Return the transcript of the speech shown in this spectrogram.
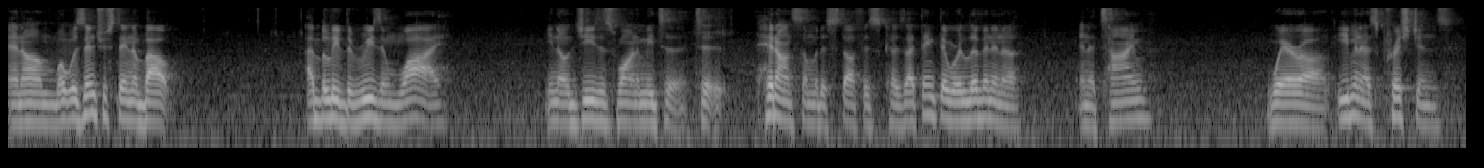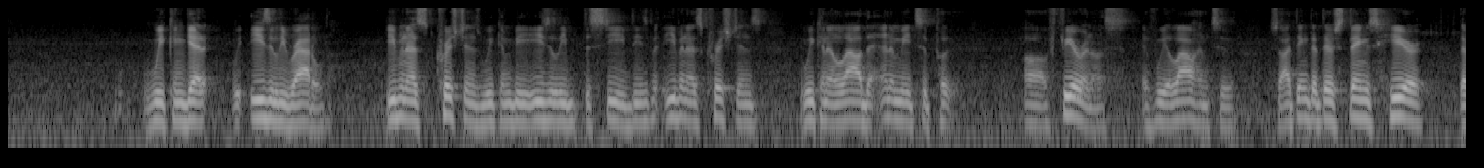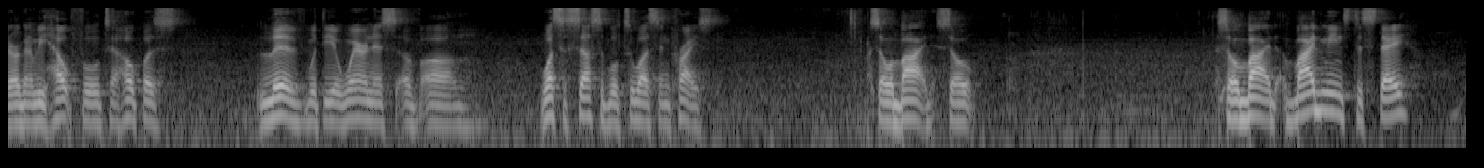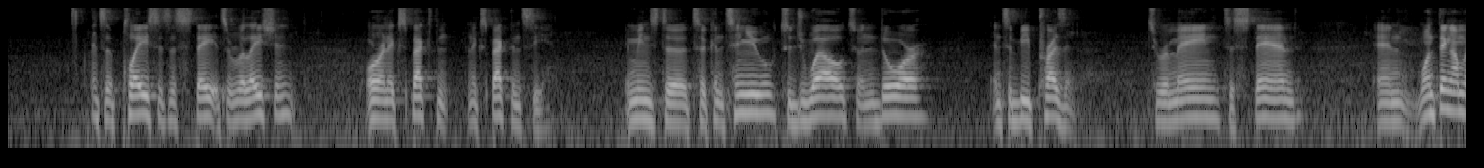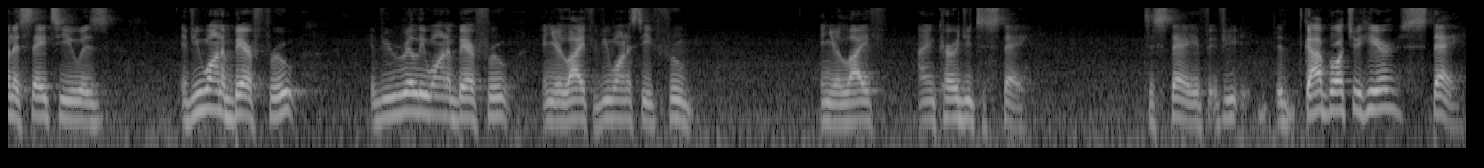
And um, what was interesting about, I believe the reason why, you know, Jesus wanted me to, to hit on some of this stuff is because I think that we're living in a, in a time where uh, even as Christians, we can get easily rattled. Even as Christians, we can be easily deceived. Even as Christians, we can allow the enemy to put uh, fear in us if we allow him to. So I think that there's things here that are going to be helpful to help us live with the awareness of um, what's accessible to us in Christ. So abide. So so abide. Abide means to stay. It's a place, it's a state, it's a relation, or an expectant an expectancy. It means to, to continue, to dwell, to endure, and to be present, to remain, to stand. And one thing I'm going to say to you is if you want to bear fruit, if you really want to bear fruit in your life, if you want to see fruit in your life, I encourage you to stay. To stay. If, if, you, if God brought you here, stay.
